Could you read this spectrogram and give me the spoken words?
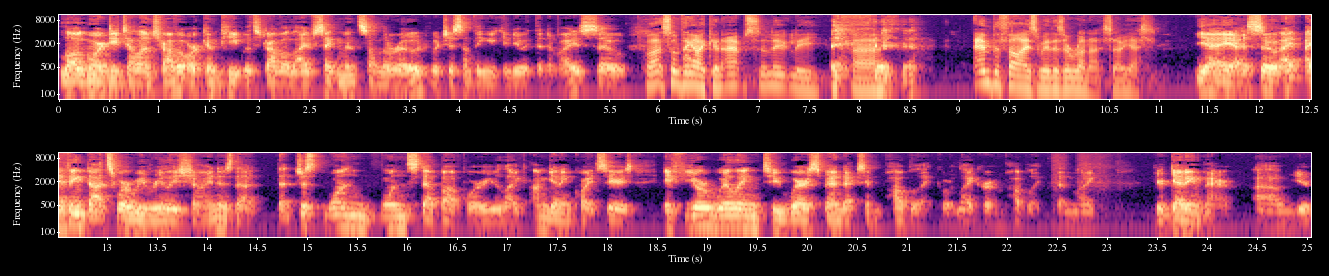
log more detail on Strava or compete with Strava live segments on the road, which is something you can do with the device. So, well, that's something uh, I can absolutely uh, empathize with as a runner. So, yes. Yeah, yeah. So I, I think that's where we really shine is that that just one one step up where you're like, I'm getting quite serious. If you're willing to wear spandex in public or lycra in public, then like you're getting there. Um, you're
